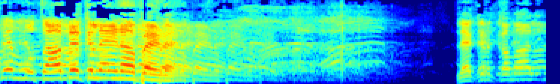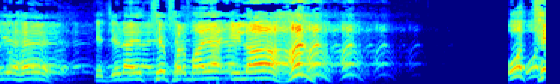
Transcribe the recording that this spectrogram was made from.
دے مطابق لینا پینا لیکن کمال یہ ہے کہ جڑا اتے فرمایا، الہن اتے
